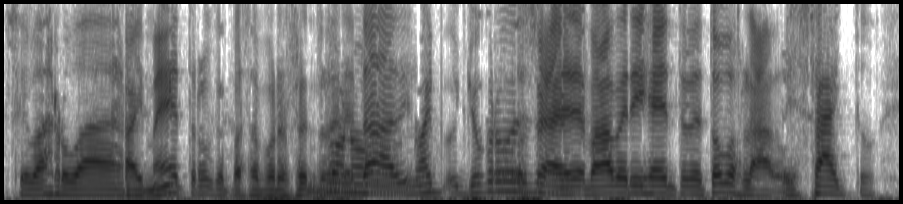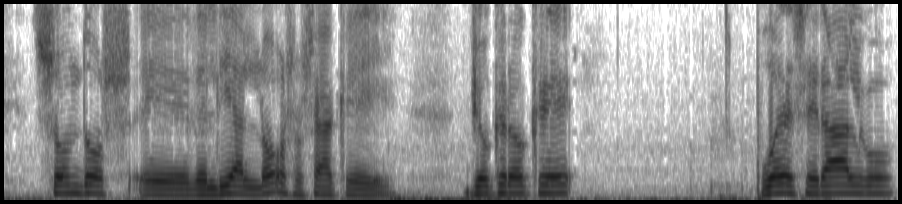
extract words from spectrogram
se va a robar. Hay metro que pasa por el frente No, del no, estadio. no hay- yo creo que o sea, eh, va a haber gente de todos lados. Exacto. Son dos eh, del día al 2, o sea que yo creo que puede ser algo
